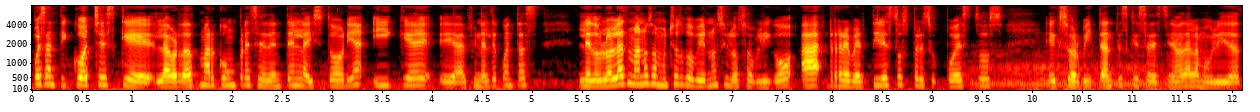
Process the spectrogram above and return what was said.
pues anticoches, que la verdad marcó un precedente en la historia y que eh, al final de cuentas le dobló las manos a muchos gobiernos y los obligó a revertir estos presupuestos exorbitantes que se destinaban a la movilidad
